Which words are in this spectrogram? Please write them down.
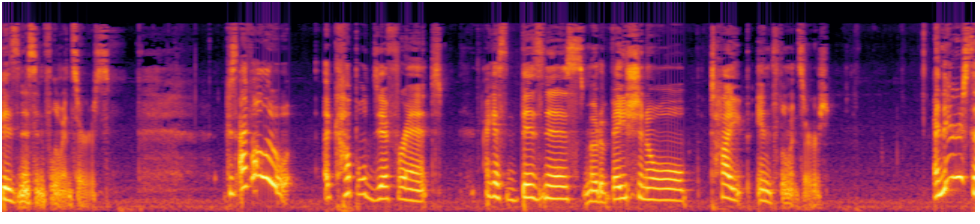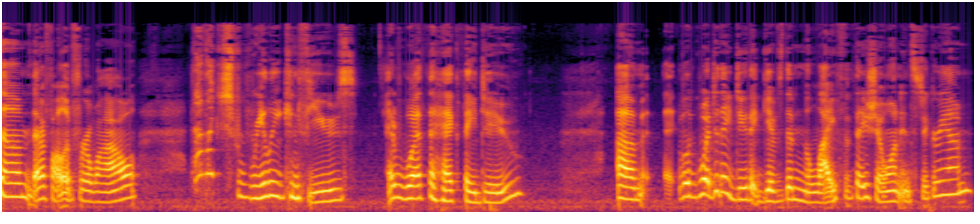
business influencers. Because I follow a couple different I guess, business, motivational type influencers. And there are some that I followed for a while that I'm like just really confused at what the heck they do. Um, like what do they do that gives them the life that they show on Instagram?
